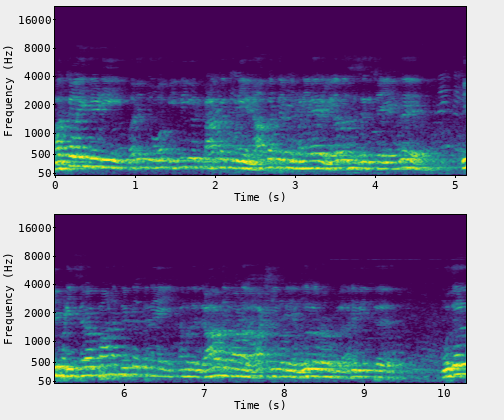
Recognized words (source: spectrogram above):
மக்களை தேடி மருத்துவம் இன்னையும் காக்கக்கூடிய 48 மணி நேர இலவச சிகிச்சை என்று இப்படி சிறப்பான திட்டத்தினை நமது திராவிட மாடல் ஆட்சியினுடைய முதல்வர் அவர்கள் அறிவித்து முதல்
